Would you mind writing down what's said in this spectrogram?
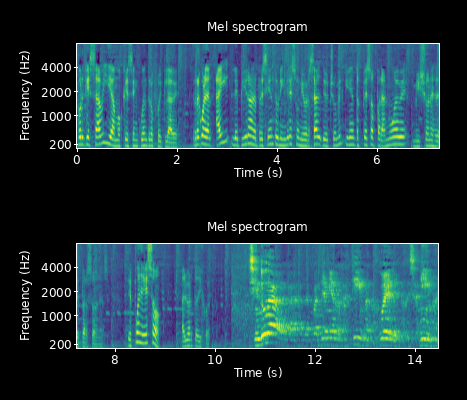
porque sabíamos que ese encuentro fue clave. Recuerden, ahí le pidieron al presidente un ingreso universal de 8.500 pesos para 9 millones de personas. Después de eso, Alberto dijo esto. Sin duda la, pandemia nos lastima, nos duele, nos desanima,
